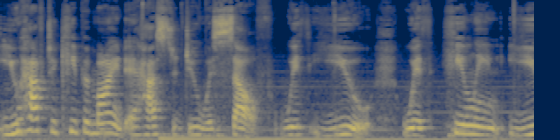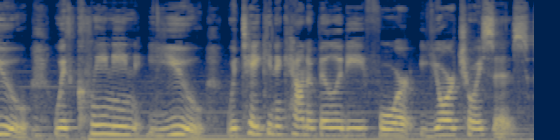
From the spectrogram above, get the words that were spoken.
you have to keep in mind it has to do with self, with you, with healing you, with cleaning you, with taking accountability for your choices.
